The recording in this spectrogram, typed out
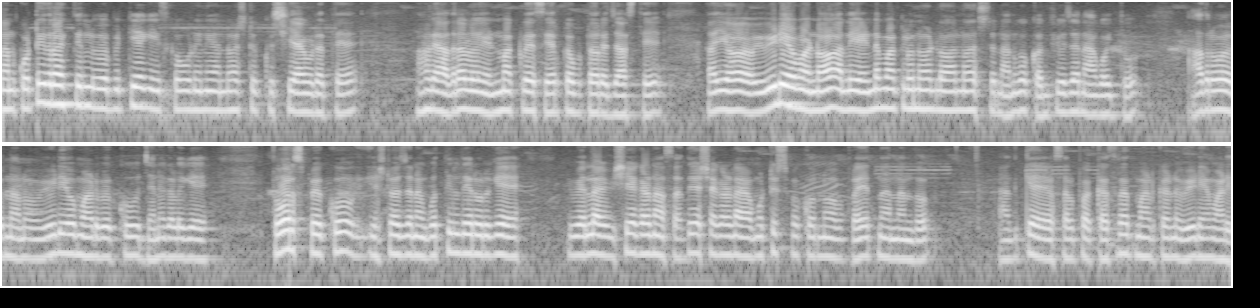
ನಾನು ಕೊಟ್ಟಿದ್ರೆ ಆಗ್ತಿಲ್ವ ಬಿಟ್ಟಿಯಾಗಿ ಇಸ್ಕೊಬಿಡಿನಿ ಅನ್ನೋಷ್ಟು ಖುಷಿ ಆಗ್ಬಿಡುತ್ತೆ. ನೋಡಿ, ಅದರಲ್ಲೂ ಹೆಣ್ಮಕ್ಳೇ ಸೇರ್ಕೊಬಿಟ್ಟವ್ರೆ ಜಾಸ್ತಿ. ಅಯ್ಯೋ, ವಿಡಿಯೋ ಮಾಡೋ ಅಲ್ಲಿ ಹೆಣ್ಣು ಮಕ್ಕಳು ನೋಡೋ ಅನ್ನೋಷ್ಟು ನನಗೂ ಕನ್ಫ್ಯೂಷನ್ ಆಗೋಯ್ತು. ಆದರೂ ನಾನು ವಿಡಿಯೋ ಮಾಡಬೇಕು ಜನಗಳಿಗೆ. ತೋರಿಸ್ಬೇಕು, ಎಷ್ಟೋ ಜನ ಗೊತ್ತಿಲ್ಲದೆ ಇರೋರಿಗೆ ಇವೆಲ್ಲ ವಿಷಯಗಳನ್ನ ಸಂದೇಶಗಳನ್ನ ಮುಟ್ಟಿಸ್ಬೇಕು ಅನ್ನೋ ಪ್ರಯತ್ನ ನಂದು. ಅದಕ್ಕೆ ಸ್ವಲ್ಪ ಕಸರತ್ತು ಮಾಡ್ಕೊಂಡು ವೀಡಿಯೋ ಮಾಡಿ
